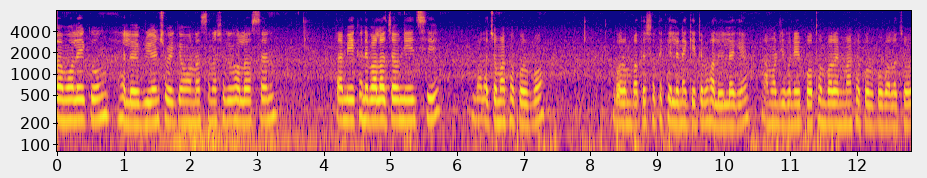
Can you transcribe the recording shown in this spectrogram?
আসসালামু আলাইকুম। হ্যালো এভরিওয়ান সবাই কেমন আছেন? আশা করি ভালো আছেন। তা আমি এখানে বালাচাও নিয়েছি। বালা চাও মাখা করব। গরম ভাতের সাথে খেলে নাকি এটা ভালোই লাগে। আমার জীবনের প্রথমবার আমি মাখা করব বালা চাও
